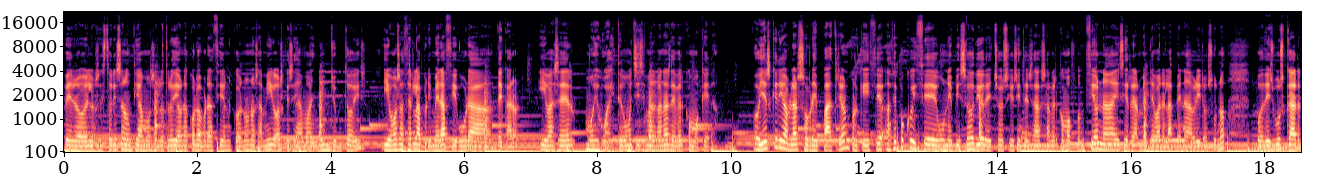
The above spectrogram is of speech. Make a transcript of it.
pero en los stories anunciamos el otro día una colaboración con unos amigos que se llaman Yum Yum Toys y vamos a hacer la primera figura de Carol. Y va a ser muy guay, tengo muchísimas ganas de ver cómo queda. Hoy os quería hablar sobre Patreon porque hice, hace poco hice un episodio, de hecho si os interesa saber cómo funciona y si realmente vale la pena abriros uno, podéis buscar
